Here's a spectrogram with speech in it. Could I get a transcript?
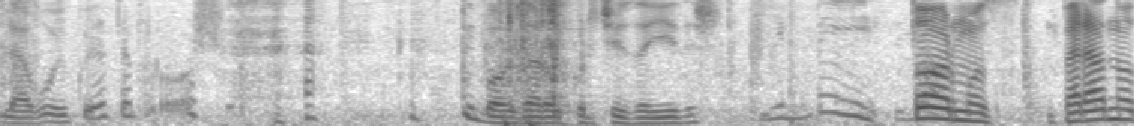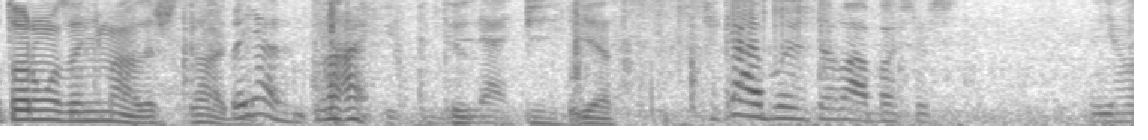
бля, вуйку, я тебе прошу. Ти Бог зараз в курчі заїдеш. Єбись! Тормоз, переднього тормоза нема, лиш Та ззаді. я знаю, Ти блядь. піздець. Чекай, буде тебе, бачиш. Його...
